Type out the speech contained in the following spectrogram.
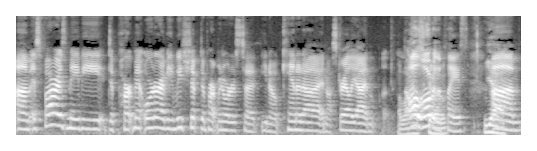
um, as far as maybe department order, I mean, we ship department orders to you know Canada and Australia and all over the place. Yeah. Um,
